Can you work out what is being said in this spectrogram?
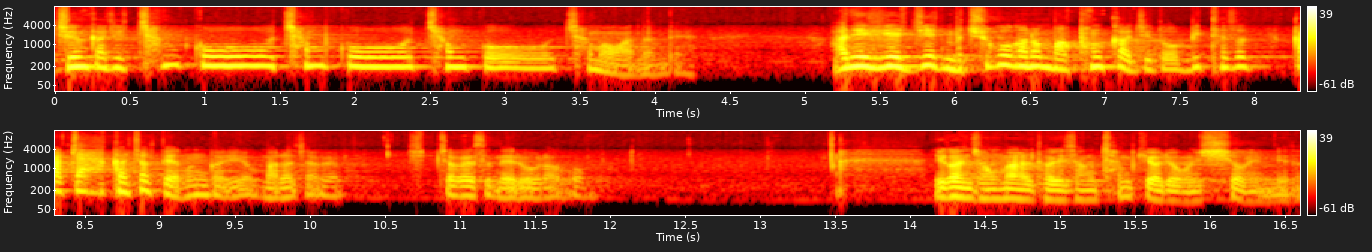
지금까지 참고 참고 참고 참아왔는데 아니 이제 뭐 죽어가는 막판까지도 밑에서 깔짝깔짝 되는 거예요. 말하자면 십자가에서 내려오라고. 이건 정말 더 이상 참기 어려운 시험입니다.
